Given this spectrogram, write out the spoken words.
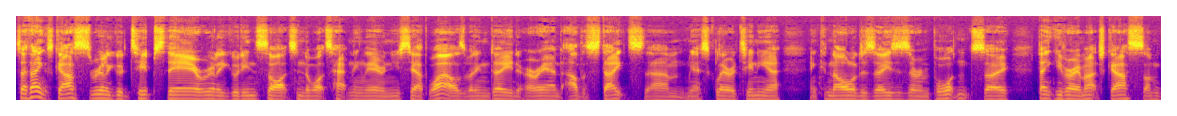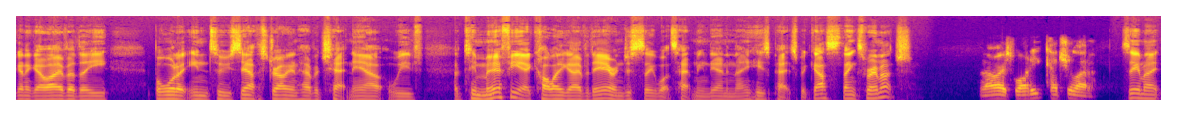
so thanks, Gus. Really good tips there. Really good insights into what's happening there in New South Wales, but indeed around other states. Um, you know, sclerotinia and canola diseases are important. So thank you very much, Gus. I'm going to go over the border into South Australia and have a chat now with uh, Tim Murphy, our colleague over there, and just see what's happening down in his patch. But Gus, thanks very much. No worries, Whitey. Catch you later. See you, mate.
